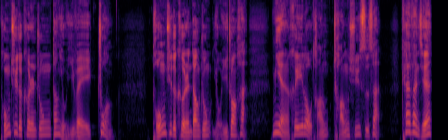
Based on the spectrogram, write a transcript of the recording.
同去的客人中，当有一位壮。同去的客人当中有一壮汉，面黑露糖，长须四散。开饭前，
